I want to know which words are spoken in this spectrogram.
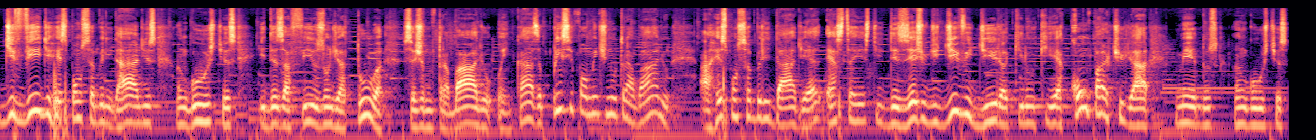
Divide responsabilidades, angústias e desafios onde atua, seja no trabalho ou em casa, principalmente no trabalho. A responsabilidade é esta este desejo de dividir aquilo que é compartilhar medos, angústias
